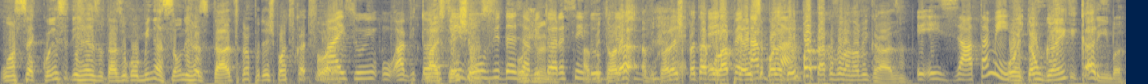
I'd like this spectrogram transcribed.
uma sequência de resultados, uma combinação de resultados para poder o esporte ficar de fora. Mas o- a vitória Mas tem sem chance. dúvidas, Ô, a Júnior, vitória sem a, dúvidas. vitória, a vitória é espetacular, porque aí você pode até espetacular. empatar com o Vila Nova em casa. E- Exatamente. Ou então ganha que carimba.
